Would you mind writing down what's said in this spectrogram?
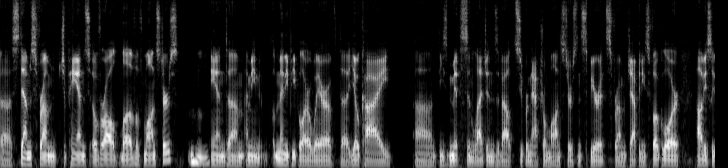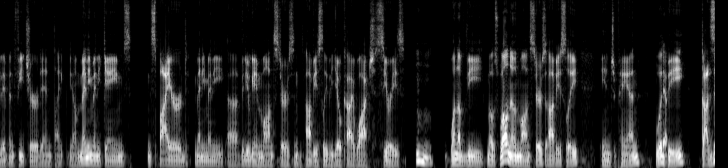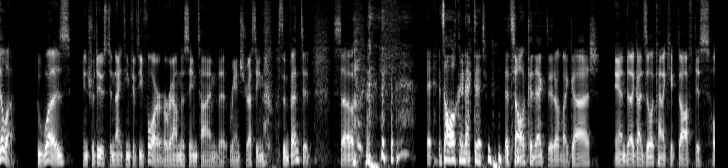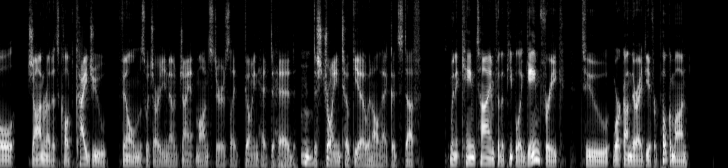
uh, stems from Japan's overall love of monsters. Mm-hmm. And um, I mean, many people are aware of the yokai, uh, these myths and legends about supernatural monsters and spirits from Japanese folklore. Obviously, they've been featured in like you know many many games, inspired many many uh, video game monsters, and obviously the Yokai Watch series. Mm-hmm. One of the most well known monsters, obviously, in Japan would Yep. be Godzilla, who was introduced in 1954 around the same time that ranch dressing was invented. So it's all connected. it's all connected. Oh my gosh. And uh, Godzilla kind of kicked off this whole genre that's called kaiju films, which are, you know, giant monsters like going head to head, Mm. destroying Tokyo, and all that good stuff. When it came time for the people at Game Freak to work on their idea for Pokemon,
